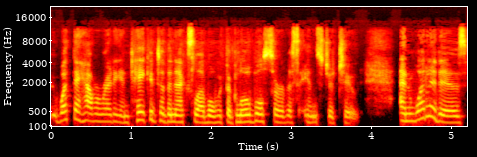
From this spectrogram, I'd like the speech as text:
what they have already and take it to the next level with the Global Service Institute. And what it is,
